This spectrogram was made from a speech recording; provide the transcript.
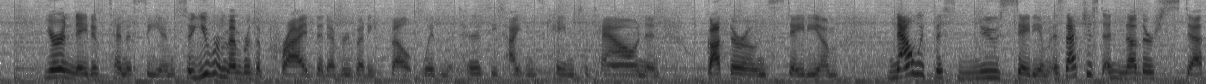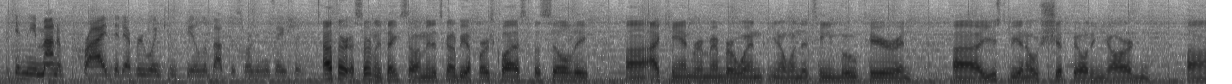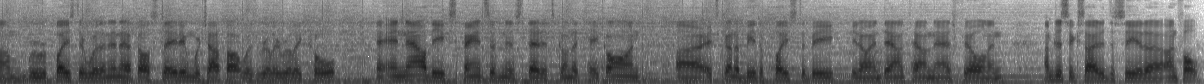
You're a native Tennessean, so you remember the pride that everybody felt when the Tennessee Titans came to town and got their own stadium. Now with this new stadium, is that just another step in the amount of pride that everyone can feel about this organization? I, th I certainly think so. I mean, it's going to be a first-class facility. Uh, I can remember when you know when the team moved here and uh, it used to be an old shipbuilding yard, and um, we replaced it with an NFL stadium, which I thought was really, really cool. And, now the expansiveness that it's going to take on, uh, it's going to be the place to be, you know, in downtown Nashville, and I'm just excited to see it uh, unfold.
